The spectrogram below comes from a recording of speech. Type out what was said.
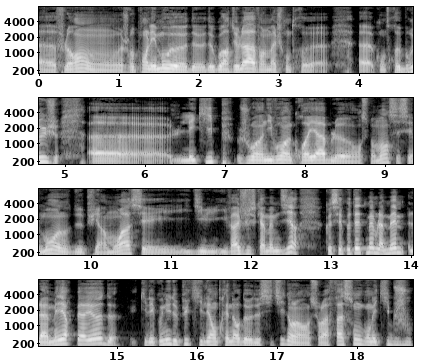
Euh, Florent, je reprends les mots euh, de, de, Guardiola avant le match contre euh, euh contre Bruges. Euh, L'équipe joue à un niveau incroyable en ce moment. C'est ses mots hein, depuis un mois. C'est, il dit, il va jusqu'à même dire que c'est peut-être même la même la meilleure période qu'il ait connue depuis qu'il est entraîneur de, de City dans sur la façon dont l'équipe joue.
